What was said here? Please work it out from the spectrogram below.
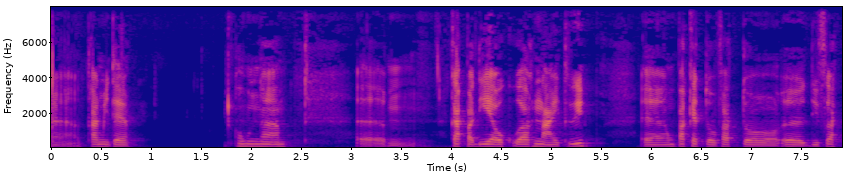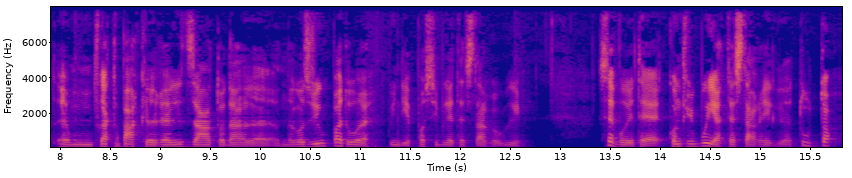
eh, tramite un ehm, KDE Ocular Nightly, eh, un pacchetto fatto eh, di flat, eh, un flat pack realizzato dal, dallo sviluppatore, quindi è possibile testarlo lì. Se volete contribuire a testare il tutto,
